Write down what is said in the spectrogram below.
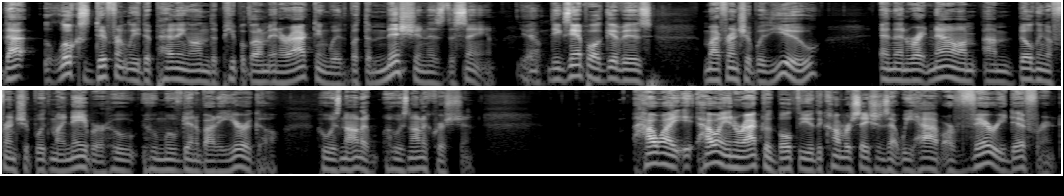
that looks differently depending on the people that I'm interacting with, but the mission is the same. Yeah. And the example I'll give is my friendship with you, and then right now I'm I'm building a friendship with my neighbor who who moved in about a year ago, who is not a who is not a Christian. How I how I interact with both of you, the conversations that we have are very different.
